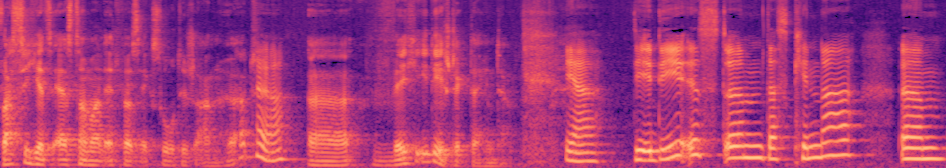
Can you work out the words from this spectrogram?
Was sich jetzt erst einmal etwas exotisch anhört. Ja. Äh, welche Idee steckt dahinter? Ja, die Idee ist, ähm, dass Kinder ähm,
